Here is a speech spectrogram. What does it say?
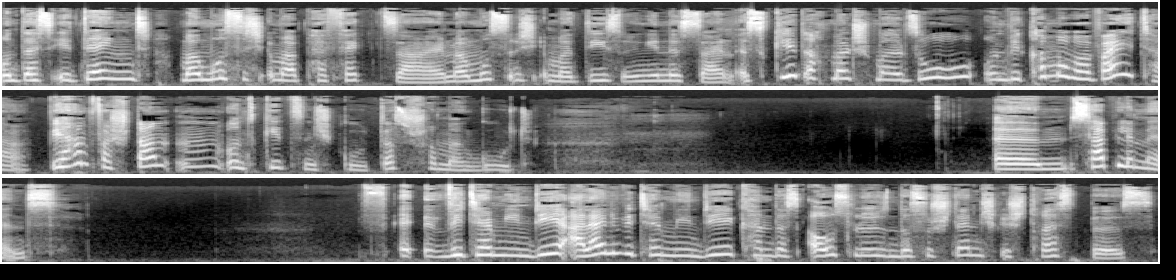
Und dass ihr denkt, man muss nicht immer perfekt sein, man muss nicht immer dies und jenes sein. Es geht auch manchmal so und wir kommen aber weiter. Wir haben verstanden, uns geht's nicht gut. Das ist schon mal gut. Ähm, Supplements. Äh, Vitamin D, allein Vitamin D kann das auslösen, dass du ständig gestresst bist.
